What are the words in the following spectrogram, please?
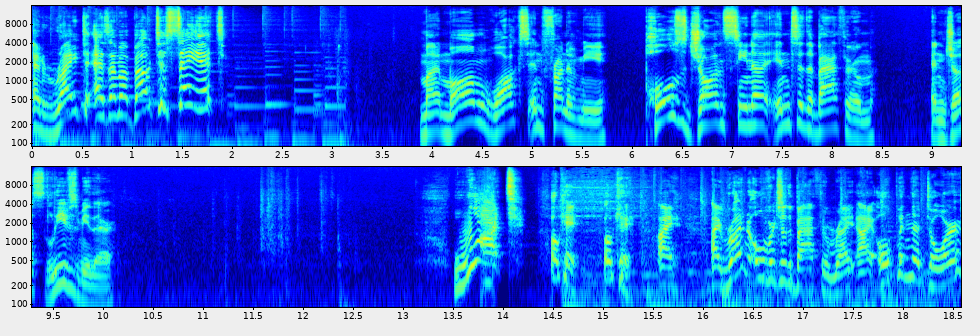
And right as I'm about to say it, my mom walks in front of me, pulls John Cena into the bathroom, and just leaves me there. What? Okay, okay. I I run over to the bathroom, right? I open the door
